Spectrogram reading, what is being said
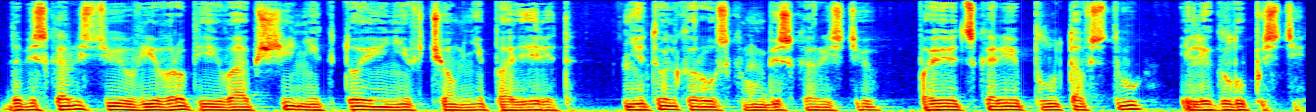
Да бескорыстию в Европе и вообще никто и ни в чем не поверит. Не только русскому бескорыстию, поверит скорее плутовству или глупости.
